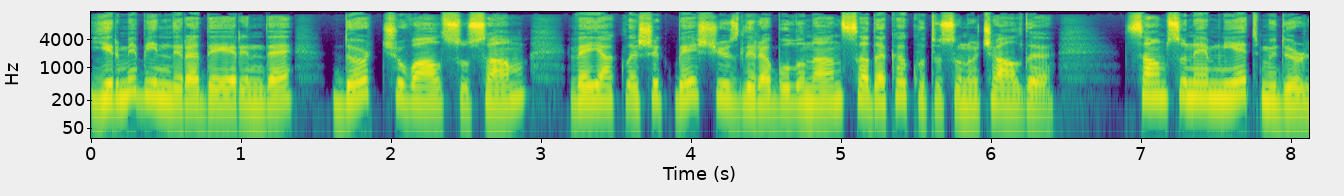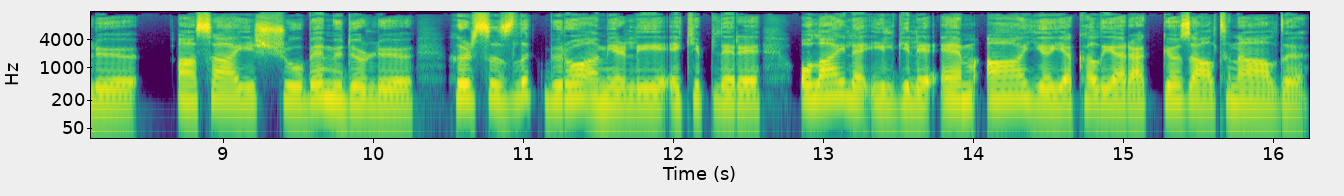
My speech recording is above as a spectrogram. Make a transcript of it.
20 bin lira değerinde 4 çuval susam ve yaklaşık 500 lira bulunan sadaka kutusunu çaldı. Samsun Emniyet Müdürlüğü, Asayiş Şube Müdürlüğü, Hırsızlık Büro Amirliği ekipleri olayla ilgili MA'yı yakalayarak gözaltına aldı.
